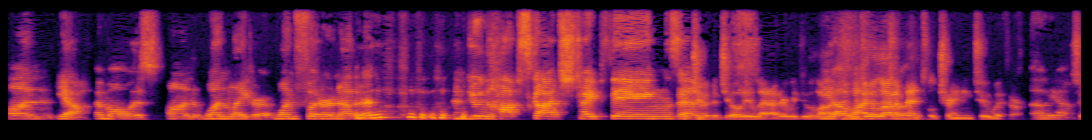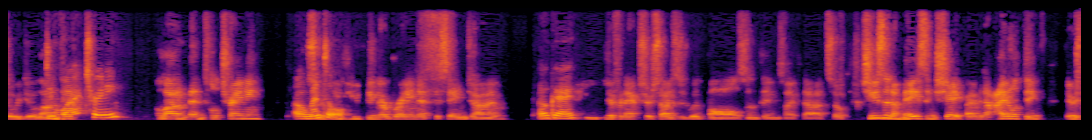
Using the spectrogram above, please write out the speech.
on yeah i'm always on one leg or one foot or another and doing hopscotch type things and Agi- agility ladder. We do a lot. Yeah, a and lot we do of a lot of mental training too with her. oh yeah So we do a lot Do of what training? a lot of mental training. Oh, So mental. using our brain at the same time. Okay. different exercises with balls and things like that. So she's in amazing shape. I mean, I don't think there's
